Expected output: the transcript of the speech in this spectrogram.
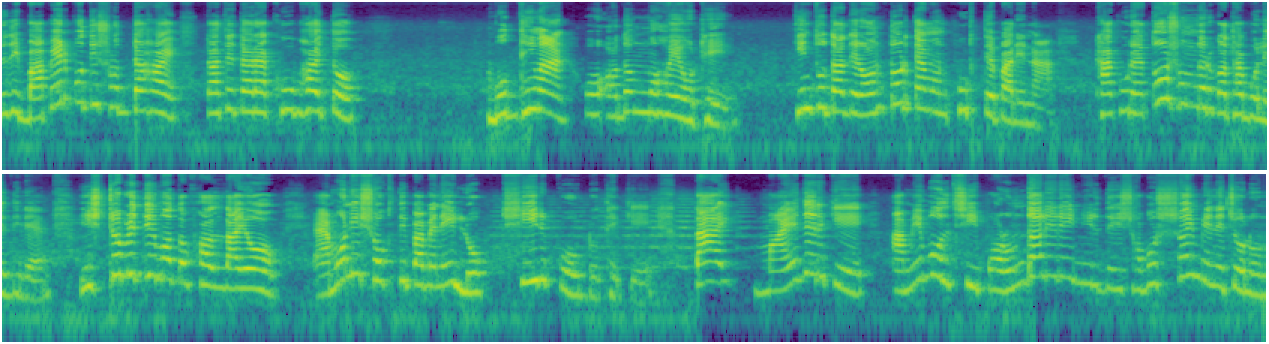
যদি বাপের প্রতি শ্রদ্ধা হয়, তাতে তারা খুব হয়তো বুদ্ধিমান ও অদম্য হয়ে ওঠে। কিন্তু তাদের অন্তর তেমন ফুটতে পারে না। ঠাকুর এত সুন্দর কথা বলে দিলেন। ইষ্টবৃত্তির মতো ফলদায়ক, এমনই শক্তি পাবেন এই লক্ষ্মীর কৌটো থেকে। তাই মায়েদেরকে আমি বলছি পরমদালের এই নির্দেশ অবশ্যই মেনে চলুন।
